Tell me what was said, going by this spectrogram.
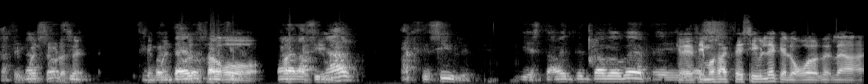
La final son 50, euros, algo para la final accesible y estaba intentando ver. Eh, que decimos accesible, que luego la,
